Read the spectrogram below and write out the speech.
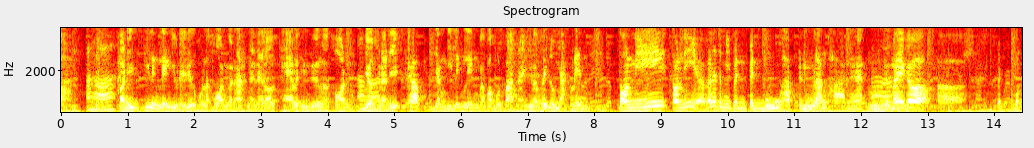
บาท อ่าฮะ ตอนนี้ที่เล็งๆ อยู่ในเรื่องของละครก่อนอะไหนๆเราแถไปถึงเรื่องละครอ่าฮะ เยอะขนาดนี้ ครับ ยังมีเล็งๆ แบบว่าบทบาทไหนที่แบบเฮ้ยเราอยากเล่น ตอนนี้ตอนนี้เหรอก็น่าจะมีเป็นเป็นบู๊ครับเป็นบู๊ล้างผลาญนะฮะหรือไม่ก็เอ่อ เป็นบท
